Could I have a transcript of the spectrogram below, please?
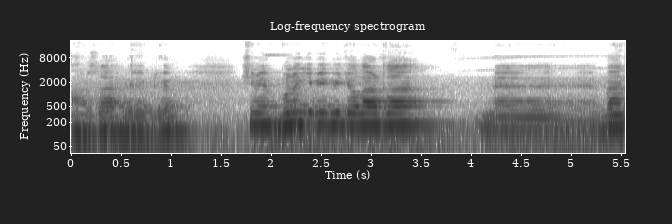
arıza verebiliyor. Şimdi bunun gibi videolarda e, ben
